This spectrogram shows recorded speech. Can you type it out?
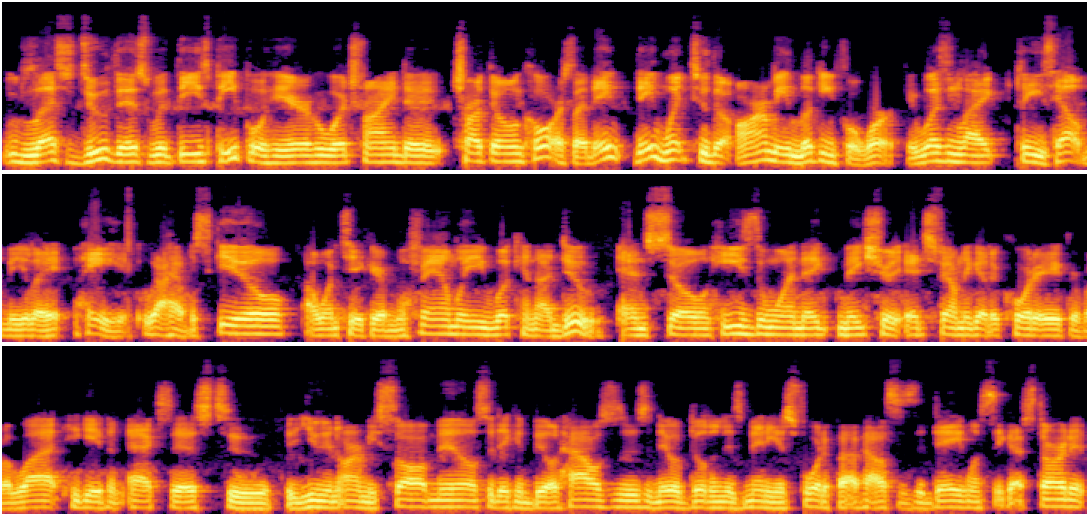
Let's do this with these people here who are trying to chart their own course. Like they, they went to the army looking for work. It wasn't like, please help me. Like, hey, I have a skill. I want to take care of my family. What can I do? And so he's the one that makes sure Ed's family got a quarter of a lot. He gave them access to the Union Army sawmill so they can build houses, and they were building as many as four to five houses a day once they got started.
